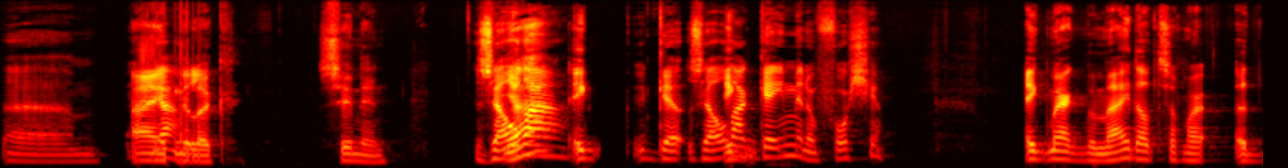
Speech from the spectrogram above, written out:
Um, eindelijk. Ja. Zin in. Zelda, ja, ik, Zelda ik, game met een vosje. Ik merk bij mij dat zeg maar het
